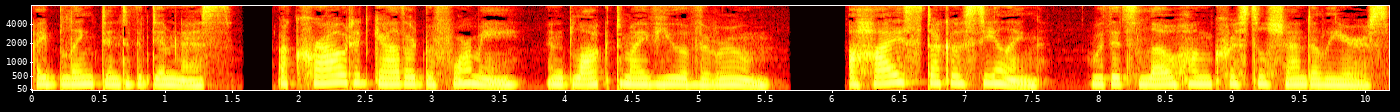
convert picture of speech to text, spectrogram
I blinked into the dimness. A crowd had gathered before me and blocked my view of the room. A high stucco ceiling with its low hung crystal chandeliers,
